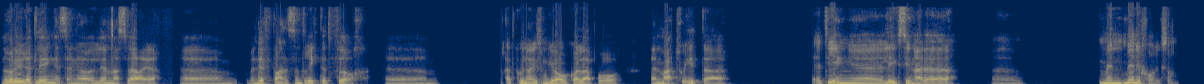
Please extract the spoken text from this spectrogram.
Nu var det ju rätt länge sedan jag lämnade Sverige. Ehm, men det fanns inte riktigt förr. Ehm, att kunna liksom gå och kolla på en match och hitta ett gäng eh, liksinnade människor. Liksom.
